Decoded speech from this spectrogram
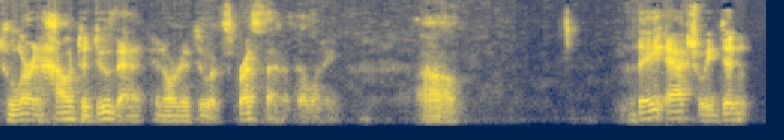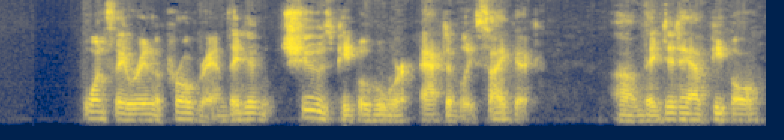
to learn how to do that in order to express that ability. Um, they actually didn't, once they were in the program, they didn't choose people who were actively psychic. Um, they did have people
